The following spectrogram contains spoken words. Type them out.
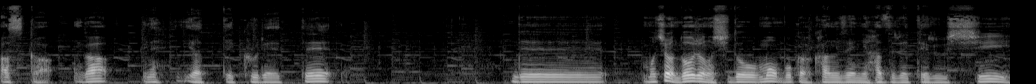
飛鳥がねやってくれてでもちろん道場の指導も僕は完全に外れてるし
